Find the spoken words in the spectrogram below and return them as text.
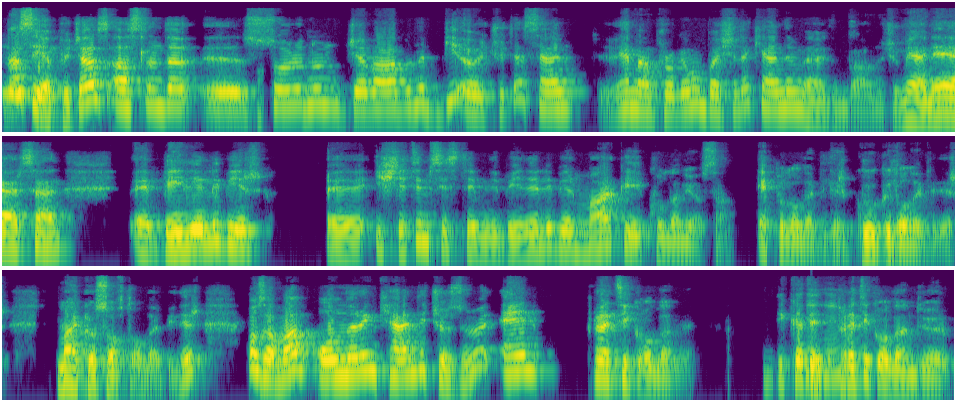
Nasıl yapacağız? Aslında e, sorunun cevabını bir ölçüde sen hemen programın başında kendin verdin Banucuğum. Yani eğer sen e, belirli bir e, işletim sistemini, belirli bir markayı kullanıyorsan, Apple olabilir, Google olabilir, Microsoft olabilir. O zaman onların kendi çözümü en pratik olanı. Dikkat et, hı hı. pratik olanı diyorum.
